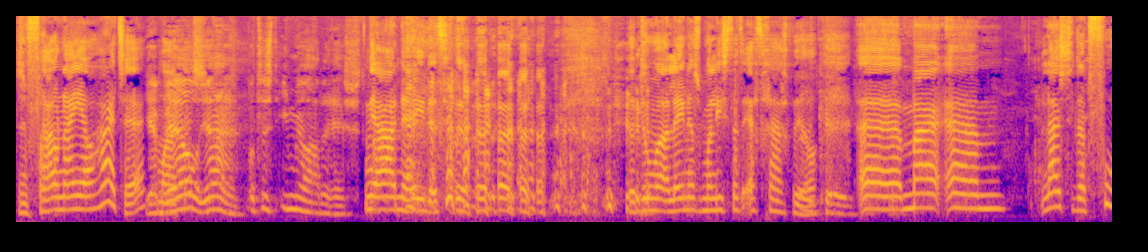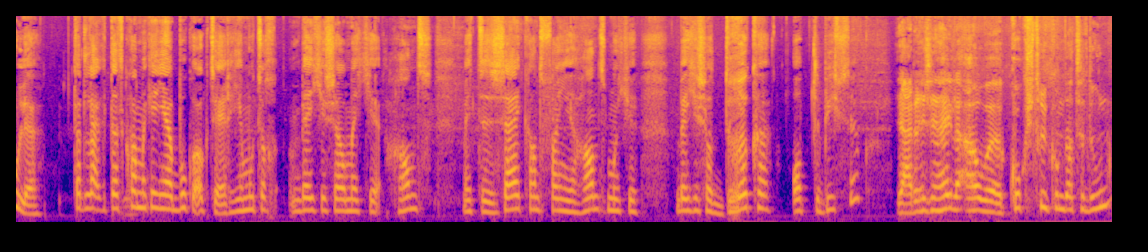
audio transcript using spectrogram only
is een vrouw naar jouw hart, hè, Jawel, ja. Wat is het e-mailadres? Ja, nee, dat, dat doen we alleen als Marlies dat echt graag wil. Eh, maar ehm, luister, dat voelen. Dat, dat kwam ik in jouw boek ook tegen. Je moet toch een beetje zo met je hand, met de zijkant van je hand... moet je een beetje zo drukken op de biefstuk? Ja, er is een hele oude kokstruc om dat te doen.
